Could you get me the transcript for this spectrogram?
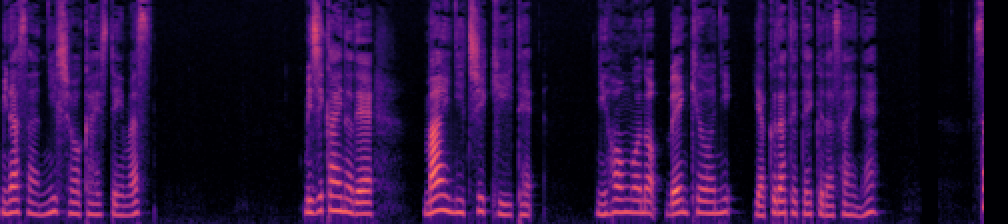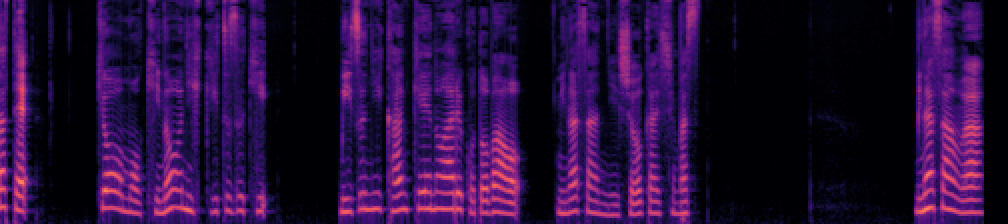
皆さんに紹介しています。短いので毎日聞いて日本語の勉強に役立ててくださいね。さて、今日も昨日に引き続き水に関係のある言葉を皆さんに紹介します。皆さんは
